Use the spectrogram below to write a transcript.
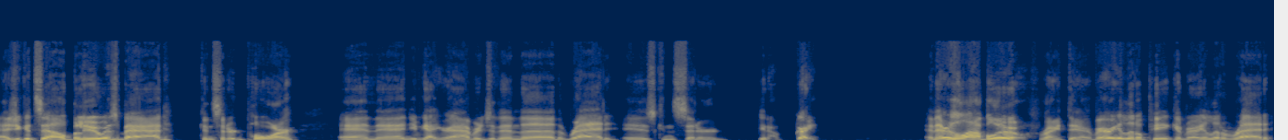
As you can tell, blue is bad, considered poor. And then you've got your average, and then the, the red is considered, you know, great. And there's a lot of blue right there. Very little pink and very little red,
